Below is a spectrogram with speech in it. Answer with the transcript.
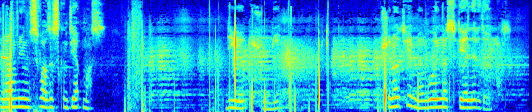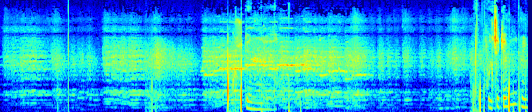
10 birincisi fazla sıkıntı yapmaz. Diye düşündüm. Şunu atayım ben. Bu ölmezse diğerleri de ölmez. Kuş gönderiyor. Full çekebilir miyim?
